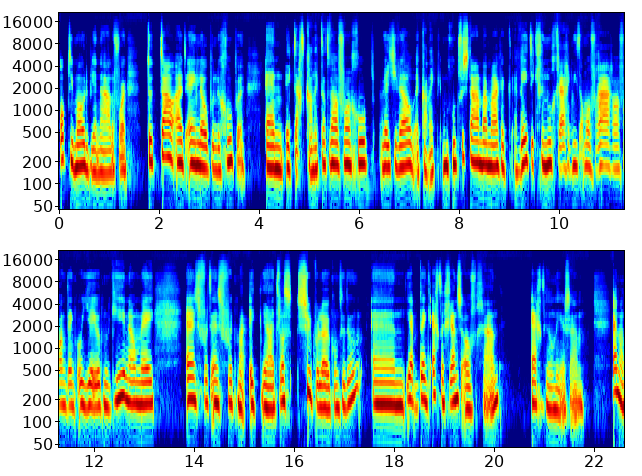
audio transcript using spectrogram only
op die modebiennale voor totaal uiteenlopende groepen. En ik dacht, kan ik dat wel voor een groep? Weet je wel, kan ik hem goed verstaanbaar maken? Weet ik genoeg? Krijg ik niet allemaal vragen waarvan ik denk, oh jee, wat moet ik hier nou mee? Enzovoort, enzovoort. Maar ik, ja, het was super leuk om te doen. En ja, ik denk echt een grens overgegaan. Echt heel leerzaam. En dan,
